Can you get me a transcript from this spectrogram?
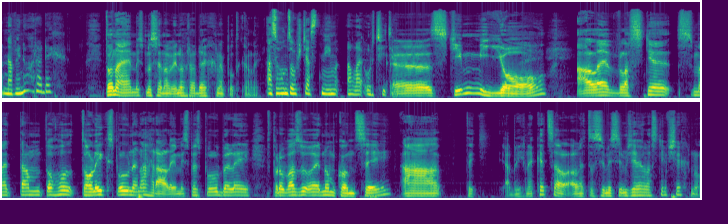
na Vinohradech? To ne, my jsme se na Vinohradech nepotkali. A s Honzou Šťastným, ale určitě. E, s tím jo, ale vlastně jsme tam toho tolik spolu nenahráli. My jsme spolu byli v provazu o jednom konci a teď abych nekecal, ale to si myslím, že je vlastně všechno.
